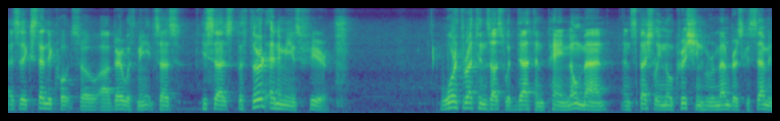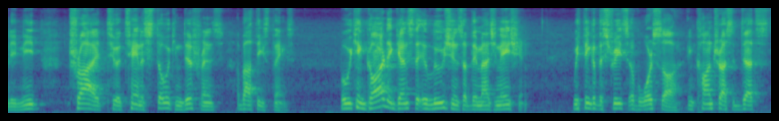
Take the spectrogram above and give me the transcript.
It's an extended quote, so uh, bear with me. It says, he says, the third enemy is fear. War threatens us with death and pain. No man, and especially no Christian who remembers Gethsemane, need try to attain a stoic indifference about these things. But we can guard against the illusions of the imagination. We think of the streets of Warsaw in contrast to deaths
